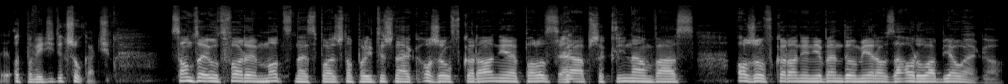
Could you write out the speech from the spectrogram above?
e, odpowiedzi tych szukać. Są tutaj utwory mocne, społeczno-polityczne, jak Orzeł w koronie, Polska, Tak. przeklinam was, Orzeł w koronie nie będę umierał za orła białego.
